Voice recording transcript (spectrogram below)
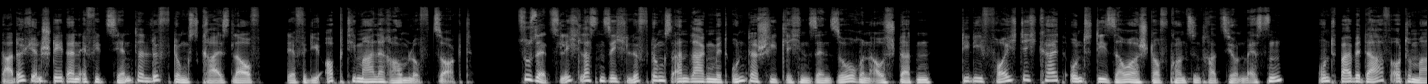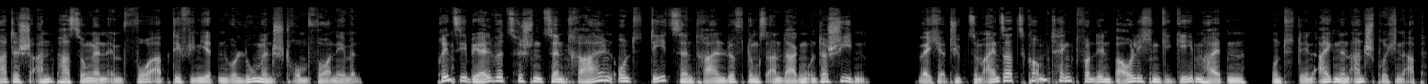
Dadurch entsteht ein effizienter Lüftungskreislauf, der für die optimale Raumluft sorgt. Zusätzlich lassen sich Lüftungsanlagen mit unterschiedlichen Sensoren ausstatten, die die Feuchtigkeit und die Sauerstoffkonzentration messen und bei Bedarf automatisch Anpassungen im vorab definierten Volumenstrom vornehmen. Prinzipiell wird zwischen zentralen und dezentralen Lüftungsanlagen unterschieden. Welcher Typ zum Einsatz kommt, hängt von den baulichen Gegebenheiten und den eigenen Ansprüchen ab.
